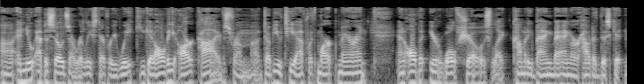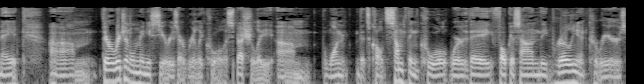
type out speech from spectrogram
uh, and new episodes are released every week. You get all the archives from uh, WTF with Marc Maron and all the Earwolf shows like Comedy Bang Bang or How Did This Get Made. Um, their original miniseries are really cool, especially um, one that's called Something Cool, where they focus on the brilliant careers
